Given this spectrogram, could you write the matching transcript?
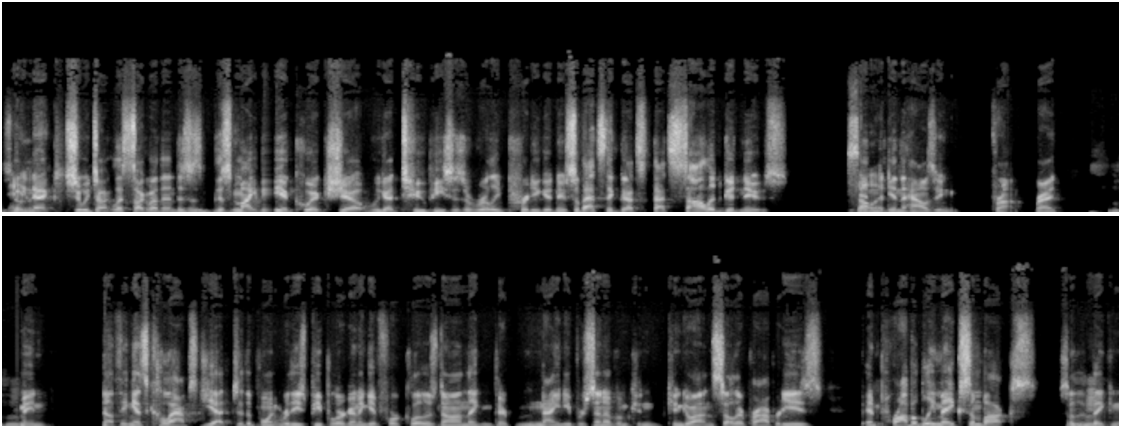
so anyway. next, should we talk? Let's talk about that. This is this might be a quick show. We got two pieces of really pretty good news. So that's the that's that's solid good news. Solid in, in the housing front, right? Mm-hmm. I mean, nothing has collapsed yet to the point where these people are going to get foreclosed on. They they're 90% of them can can go out and sell their properties and probably make some bucks so mm-hmm. that they can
